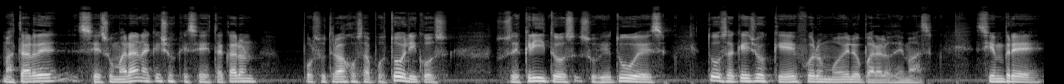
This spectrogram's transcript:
Más tarde se sumarán aquellos que se destacaron por sus trabajos apostólicos, sus escritos, sus virtudes, todos aquellos que fueron modelo para los demás. Siempre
